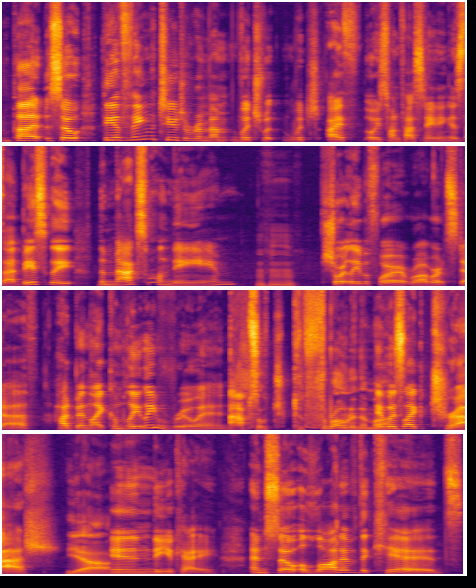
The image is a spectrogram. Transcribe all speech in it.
But so the other thing too to remember, which which I always found fascinating, is that basically the Maxwell name, mm-hmm. shortly before Robert's death, had been like completely ruined. Absolutely thrown in the mud. It was like trash. yeah. in the UK. And so a lot of the kids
